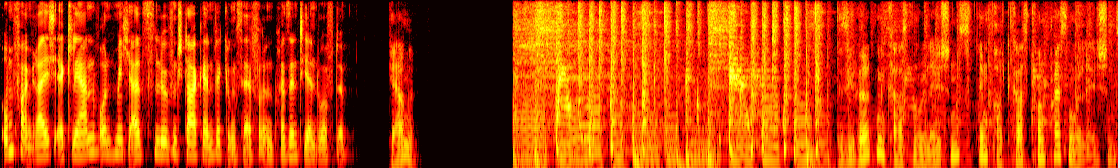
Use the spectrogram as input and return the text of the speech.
umfangreich erklären und mich als löwenstarke Entwicklungshelferin präsentieren durfte. Gerne. Sie hörten Carsten Relations, den Podcast von Pressing Relations.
